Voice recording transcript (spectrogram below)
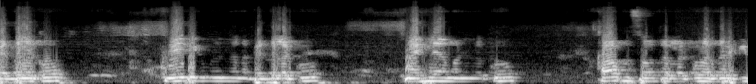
పెద్దలకు వేదిక ముందున్న పెద్దలకు మహిళా మనులకు కాపు సోదరులకు అందరికీ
